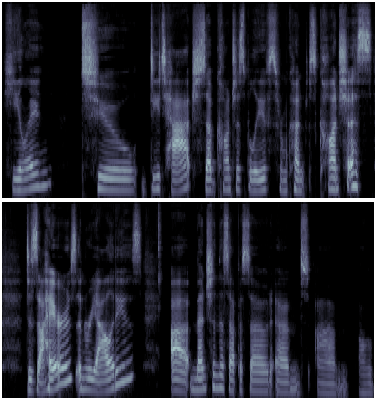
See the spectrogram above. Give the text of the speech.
healing to detach subconscious beliefs from con- conscious desires and realities. Uh, mention this episode and um, I'll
